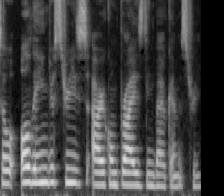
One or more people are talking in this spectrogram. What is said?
So all the industries are comprised in biochemistry.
